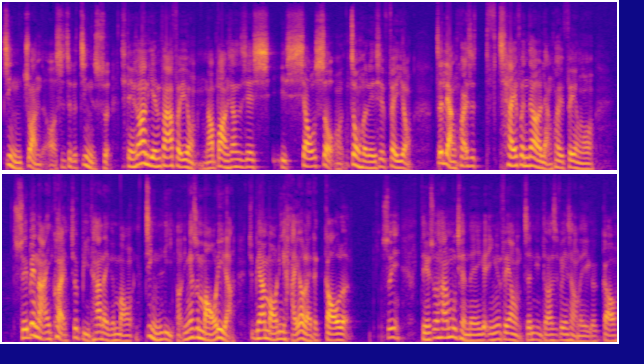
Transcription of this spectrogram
净赚的哦，是这个净损。等于说它的研发费用，然后包含像这些销售啊，综合的一些费用，这两块是拆分到了两块费用哦。随便拿一块，就比它的一个毛净利啊，应该是毛利啦，就比它毛利还要来得高了。所以等于说它目前的一个营运费用整体都还是非常的一个高。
